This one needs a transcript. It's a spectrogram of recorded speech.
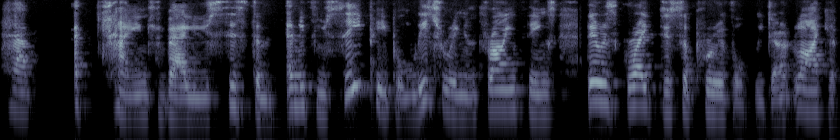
have a changed value system. And if you see people littering and throwing things, there is great disapproval. We don't like it.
